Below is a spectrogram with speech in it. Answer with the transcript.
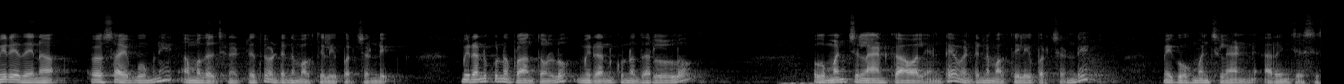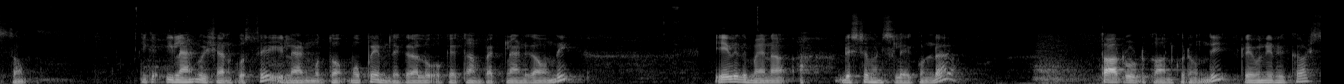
మీరు ఏదైనా వ్యవసాయ భూమిని అమ్మదలిచినట్లయితే వెంటనే మాకు తెలియపరచండి. మీరు అనుకున్న ప్రాంతంలో మీరు అనుకున్న ధరలలో ఒక మంచి ల్యాండ్ కావాలి అంటే వెంటనే మాకు తెలియపరచండి. మీకు ఒక మంచి ల్యాండ్ని అరేంజ్ చేసి ఇస్తాం. ఇక ఈ ల్యాండ్ విషయానికి వస్తే ఈ ల్యాండ్ మొత్తం ముప్పై ఎనిమిది ఎకరాలు ఒకే కాంపాక్ట్ ల్యాండ్గా ఉంది. ఏ విధమైన డిస్టర్బెన్స్ లేకుండా తార్ రోడ్ కానుకొని ఉంది. రెవెన్యూ రికార్డ్స్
